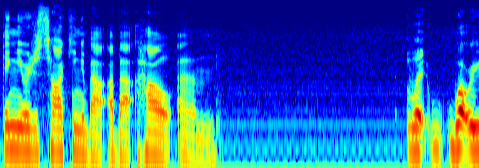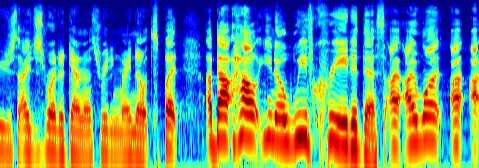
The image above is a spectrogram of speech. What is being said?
thing you were just talking about about how um, what what were you just? I just wrote it down. I was reading my notes, but about how you know we've created this. I, I want. I, I,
